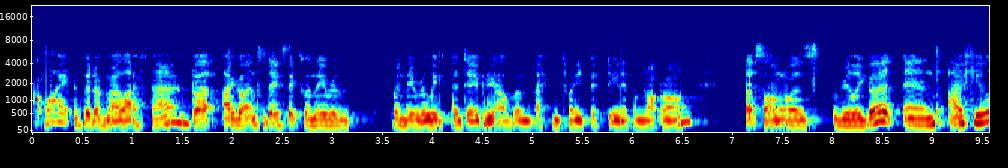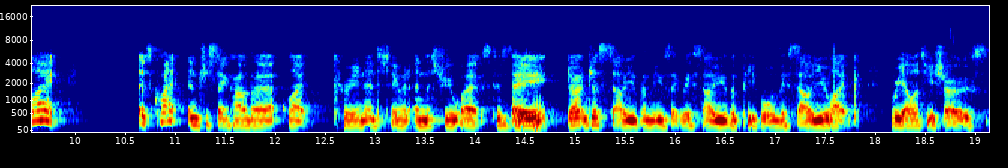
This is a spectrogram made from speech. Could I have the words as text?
quite a bit of my life now. But I got into Day Six when they re- when they released their debut album back in 2015, if I'm not wrong. That song was really good, and I feel like it's quite interesting how the like Korean entertainment industry works because they don't just sell you the music; they sell you the people. They sell you like reality shows,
